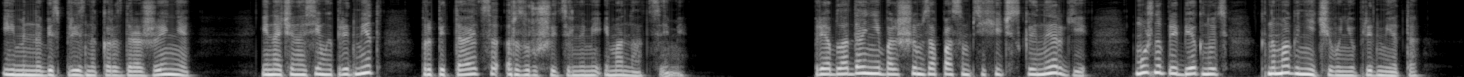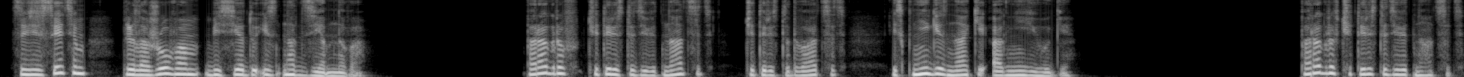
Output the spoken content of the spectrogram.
именно без признака раздражения, иначе носимый предмет пропитается разрушительными эманациями. При обладании большим запасом психической энергии можно прибегнуть к намагничиванию предмета, в связи с этим приложу вам беседу из надземного. Параграф 419-420 из книги «Знаки Агни-йоги». Параграф 419.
